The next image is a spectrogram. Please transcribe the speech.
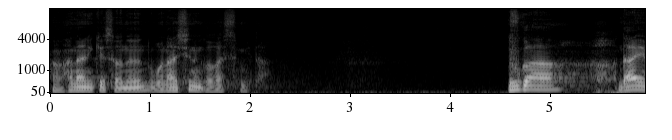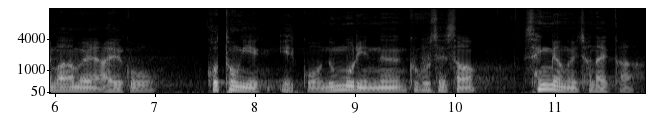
하나님께서는 원하시는 것 같습니다. 누가 나의 마음을 알고 고통이 있고 눈물이 있는 그곳에서 생명을 전할까?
